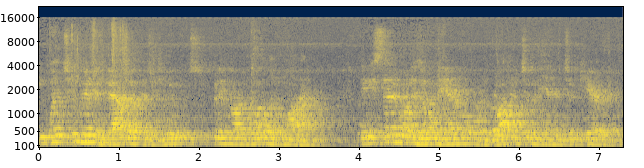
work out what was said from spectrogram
He went to him and bound up his wounds, putting on oil and wine. Then he set him on his own animal and brought him to an inn and took care of him.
